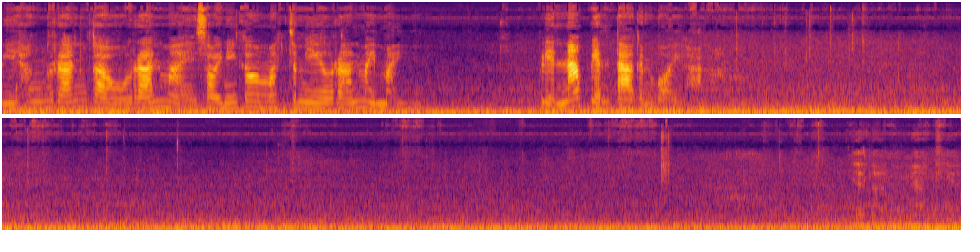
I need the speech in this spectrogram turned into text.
มีทั้งร้านเก่าร้านใหม่ ซอยนี้ก็มักจะมีร้านใหม่ ๆ เปลี่ยนหน้าเปลี่ยนตากันบ่อยค่ะ ยาลามันน่าเที่ยว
